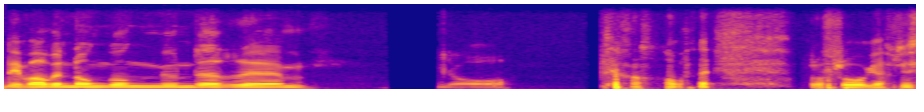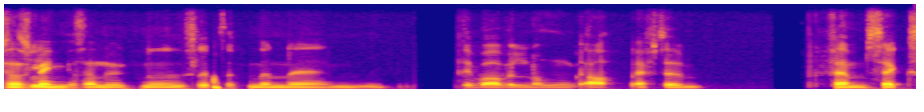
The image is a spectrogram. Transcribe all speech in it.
det var väl någon gång under, ehm, ja, bra fråga. Det känns länge sedan nu när den släppte. Men det var väl någon, ja, efter fem, sex,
